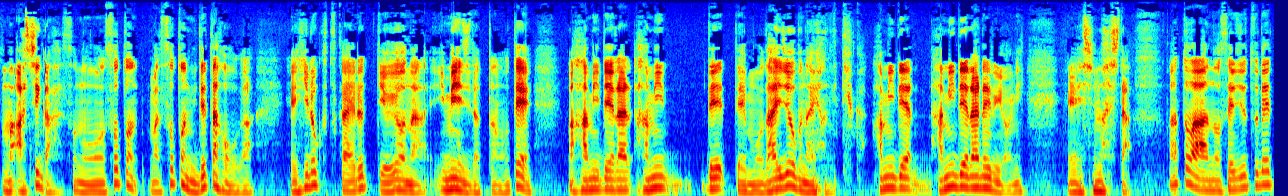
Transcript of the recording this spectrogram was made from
まあ、足が、その、外、まあ、外に出た方が、え広く使えるっていうようなイメージだったので、まあ、はみ出られ、はみ出ても大丈夫なようにっていうか、はみ出、はみ出られるように、えー、しました。あとは、あの、施術ベッ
